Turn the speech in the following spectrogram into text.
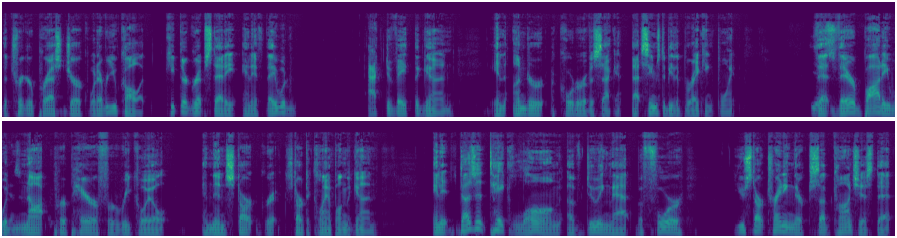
the trigger press jerk, whatever you call it, keep their grip steady, and if they would activate the gun in under a quarter of a second, that seems to be the breaking point. Yes. That their body would yes. not prepare for recoil and then start start to clamp on the gun. And it doesn't take long of doing that before you start training their subconscious that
